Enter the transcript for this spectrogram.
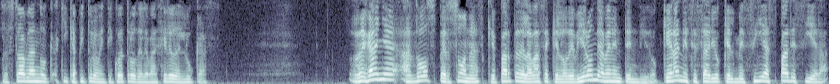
Les estoy hablando aquí capítulo 24 del Evangelio de Lucas. Regaña a dos personas que parte de la base que lo debieron de haber entendido, que era necesario que el Mesías padeciera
